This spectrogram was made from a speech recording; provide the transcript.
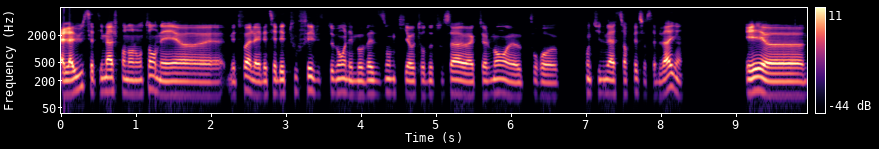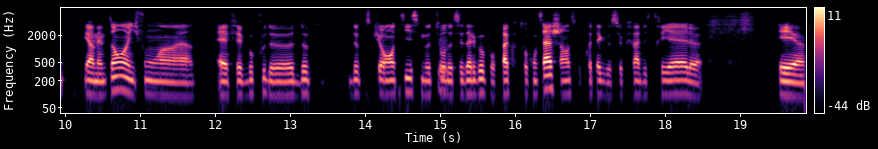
elle a eu cette image pendant longtemps, mais, euh, mais tu vois, elle, elle essaie d'étouffer justement les mauvaises ondes qu'il y a autour de tout ça euh, actuellement euh, pour continuer à surfer sur cette vague. Et, et en même temps, ils font, elle fait beaucoup de, d'obscurantisme autour de ces algos pour pas trop qu'on sache, hein, sous prétexte de secret industriel. Euh, et euh,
